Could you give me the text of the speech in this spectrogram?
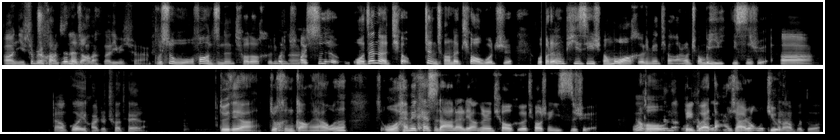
哦，你是不是放技能跳到河里面去了？不是我放技能跳到河里面去，是我在那跳，正常的跳过去，我的 NPC 全部往河里面跳，然后全部一一丝血啊，然后过一会儿就撤退了。对的呀，就很港呀，我我还没开始打呢，两个人跳河跳成一丝血，然后被怪打一下让我救。看到不多，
